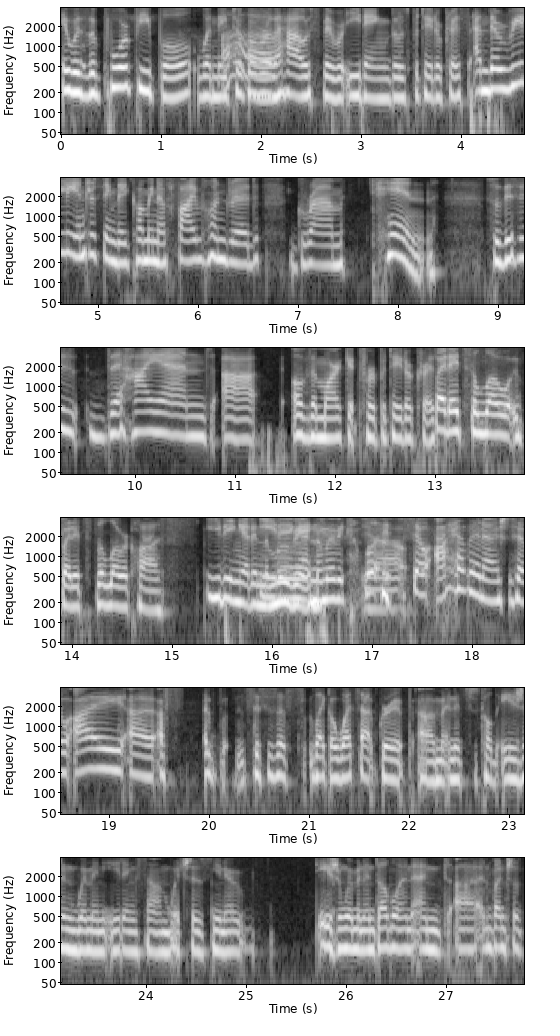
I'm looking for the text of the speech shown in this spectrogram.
It was the poor people when they took over the house, they were eating those potato crisps. And they're really interesting. They come in a 500 gram tin. So this is the high end uh, of the market for potato crisps. But it's a low, but it's the lower class eating it in the eating movie. it in the movie. Well, Yeah. so I haven't actually. So I, uh, a f- uh, this is a like a WhatsApp group, um, and it's just called Asian Women Eating Some, which is you know Asian women in Dublin, and uh, and a bunch of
